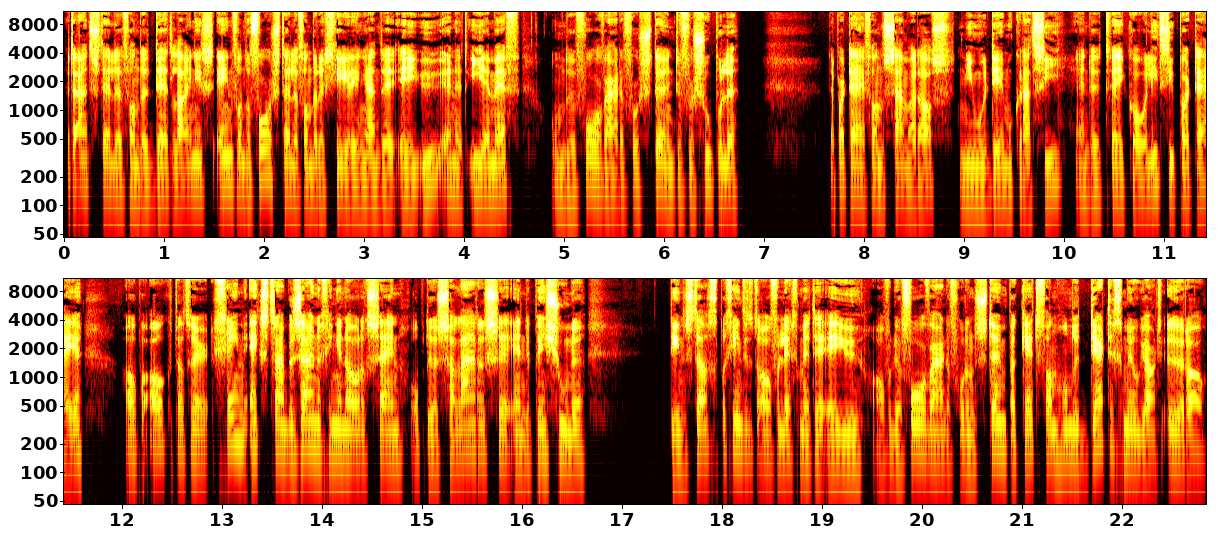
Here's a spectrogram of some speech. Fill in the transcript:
Het uitstellen van de deadline is een van de voorstellen van de regering aan de EU en het IMF... om de voorwaarden voor steun te versoepelen. De partij van Samaras, Nieuwe Democratie en de twee coalitiepartijen... hopen ook dat er geen extra bezuinigingen nodig zijn op de salarissen en de pensioenen... Dinsdag begint het overleg met de EU over de voorwaarden voor een steunpakket van 130 miljard euro.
